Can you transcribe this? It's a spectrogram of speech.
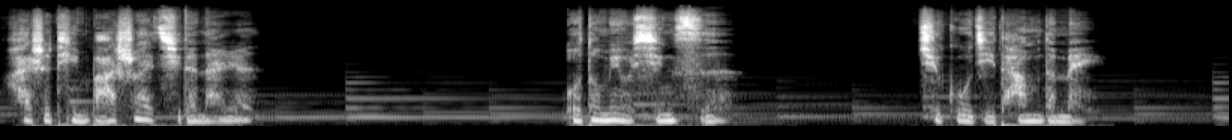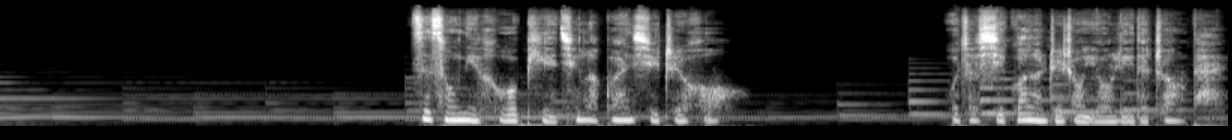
还是挺拔帅气的男人，我都没有心思去顾及他们的美。自从你和我撇清了关系之后，我就习惯了这种游离的状态。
